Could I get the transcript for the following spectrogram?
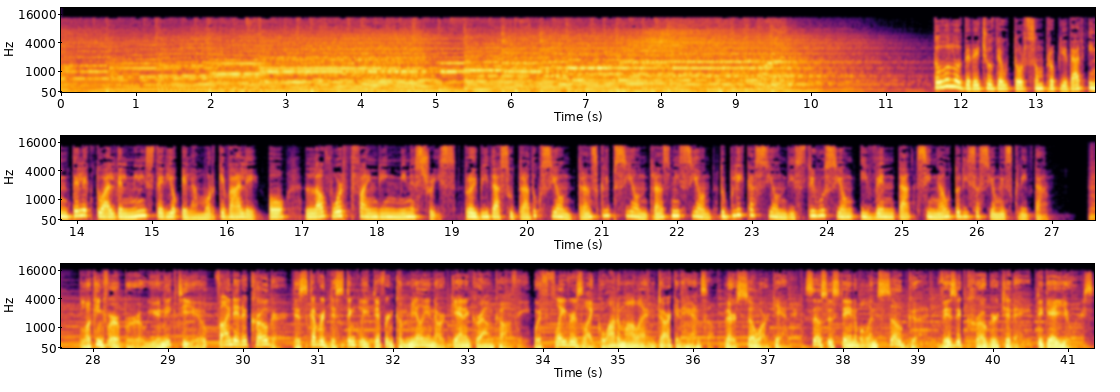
Todos los derechos de autor son propiedad intelectual del Ministerio El Amor que Vale o Love Worth Finding Ministries. Prohibida su traducción, transcripción, transmisión, duplicación, distribución y venta sin autorización escrita. Looking for a brew unique to you? Find it at Kroger. Discover distinctly different chameleon organic ground coffee with flavors like Guatemala and Dark and Handsome. They're so organic, so sustainable, and so good. Visit Kroger today to get yours.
